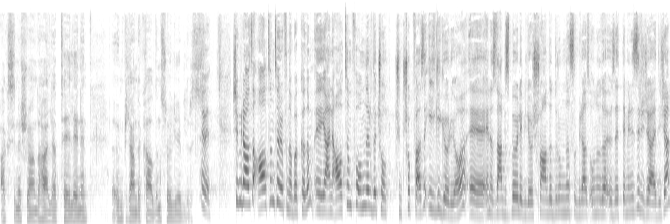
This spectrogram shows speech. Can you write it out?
Aksine şu anda hala TL'nin ön planda kaldığını söyleyebiliriz. Evet. Şimdi biraz da altın tarafına bakalım. Ee, yani altın fonları da çok çünkü çok fazla ilgi görüyor. Ee, en azından biz böyle biliyoruz. Şu anda durum nasıl biraz onu da özetlemenizi rica edeceğim.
